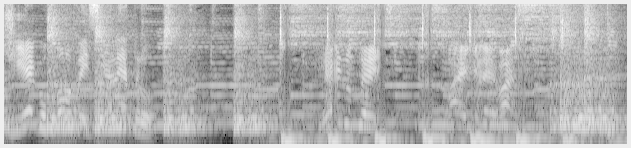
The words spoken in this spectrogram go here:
Diego Móveis e Eletro. Rei do tênis. Vai, Guilherme, vai.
